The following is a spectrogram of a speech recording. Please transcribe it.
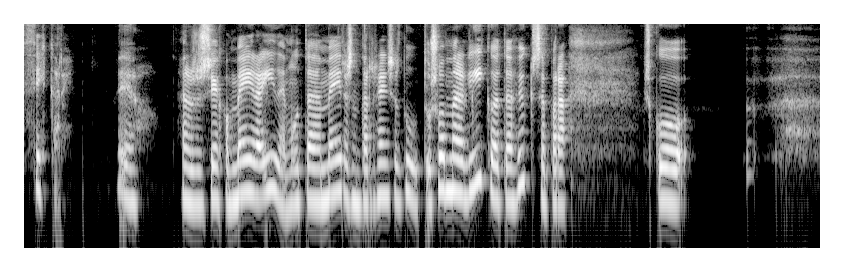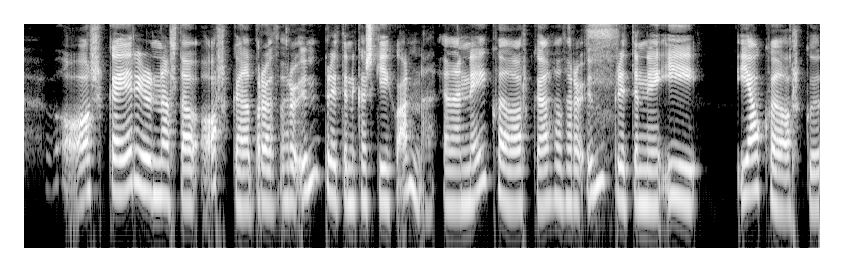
þykkari. Já, það er svo sé eitthvað meira í þeim út af að meira sem það að hreinsast út. Og svo maður er líka þetta að hugsa bara sko orka er í rauninni alltaf orka það bara þarf að umbreyta henni kannski í eitthvað annað. Eða neikvæða orka þá þarf að umbreyta henni í jákvæða orku.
